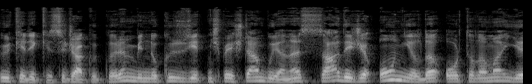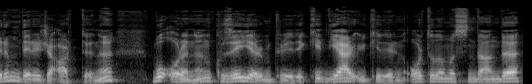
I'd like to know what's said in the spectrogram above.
ülkedeki sıcaklıkların 1975'ten bu yana sadece 10 yılda ortalama yarım derece arttığını, bu oranın Kuzey Yarımküre'deki diğer ülkelerin ortalamasından da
